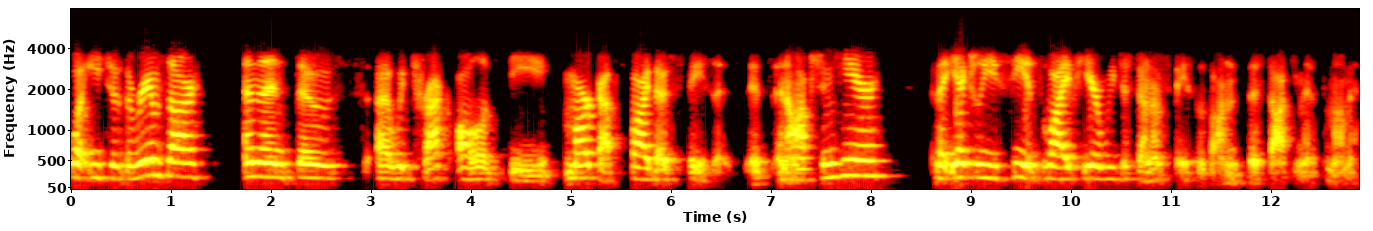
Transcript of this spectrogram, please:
what each of the rooms are, and then those uh, would track all of the markups by those spaces. It's an option here that you actually you see it's live here. We just don't have spaces on this document at the moment.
